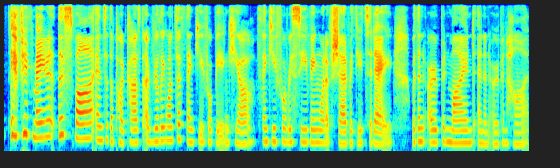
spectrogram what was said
if you've made it this far into the podcast, I really want to thank you for being here. Thank you for receiving what I've shared with you today with an open mind and an open heart.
